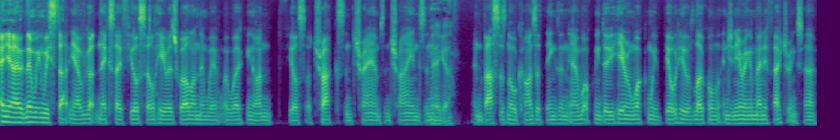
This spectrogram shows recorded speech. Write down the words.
And you know, and then when we start, you know, we've got Nexo fuel cell here as well, and then we're, we're working on fuel cell trucks and trams and trains and there you go. and buses and all kinds of things. And you know, what can we do here and what can we build here with local engineering and manufacturing? So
